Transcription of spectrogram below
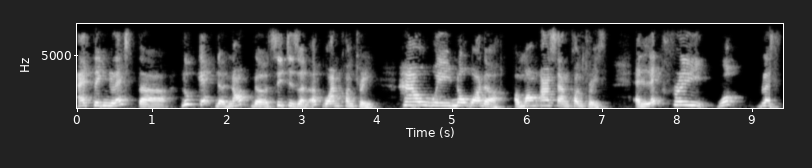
I think let's uh, look at the not the citizen of one country, how we no border among ASEAN countries, and let free workplace,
